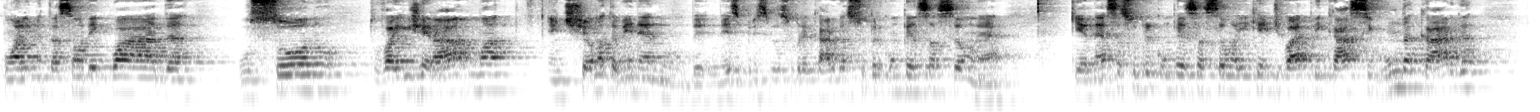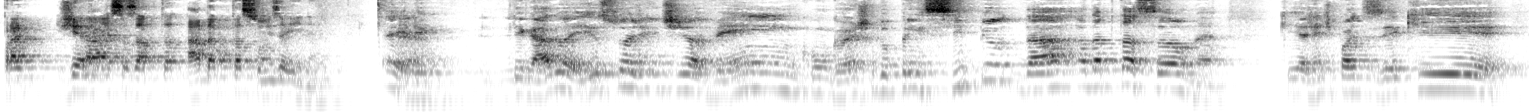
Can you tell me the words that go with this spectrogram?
com alimentação adequada, o sono, tu vai gerar uma, a gente chama também, né, no, nesse princípio da sobrecarga, supercompensação, né? Que é nessa supercompensação aí que a gente vai aplicar a segunda carga para gerar essas adaptações aí, né? É, ligado a isso, a gente já vem com o gancho do princípio da adaptação, né? Que a gente pode dizer que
